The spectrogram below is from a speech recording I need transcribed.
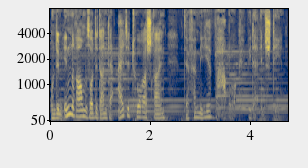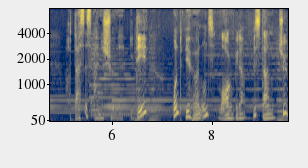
Und im Innenraum sollte dann der alte Toraschrein der Familie Warburg wieder entstehen. Auch das ist eine schöne Idee und wir hören uns morgen wieder. Bis dann. Tschüss.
